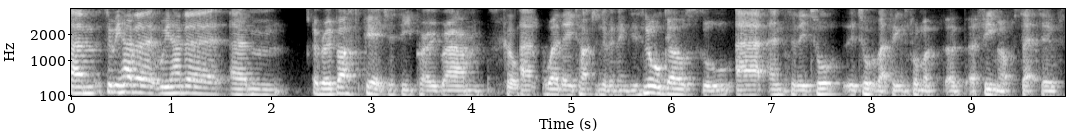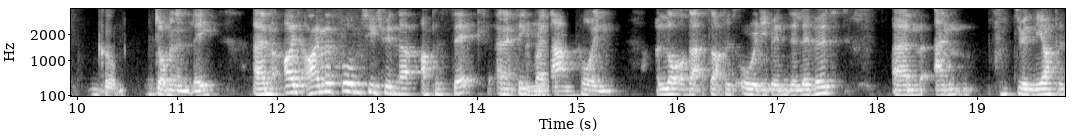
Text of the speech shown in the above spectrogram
Um, so we have a we have a um, a robust PHSE program cool. uh, where they touch on different things. It's an all girls school, uh, and so they talk they talk about things from a, a, a female perspective, cool. dominantly. Um, I, am a form tutor in the upper sixth, and I think mm-hmm. by that point, a lot of that stuff has already been delivered. Um, and through the upper,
